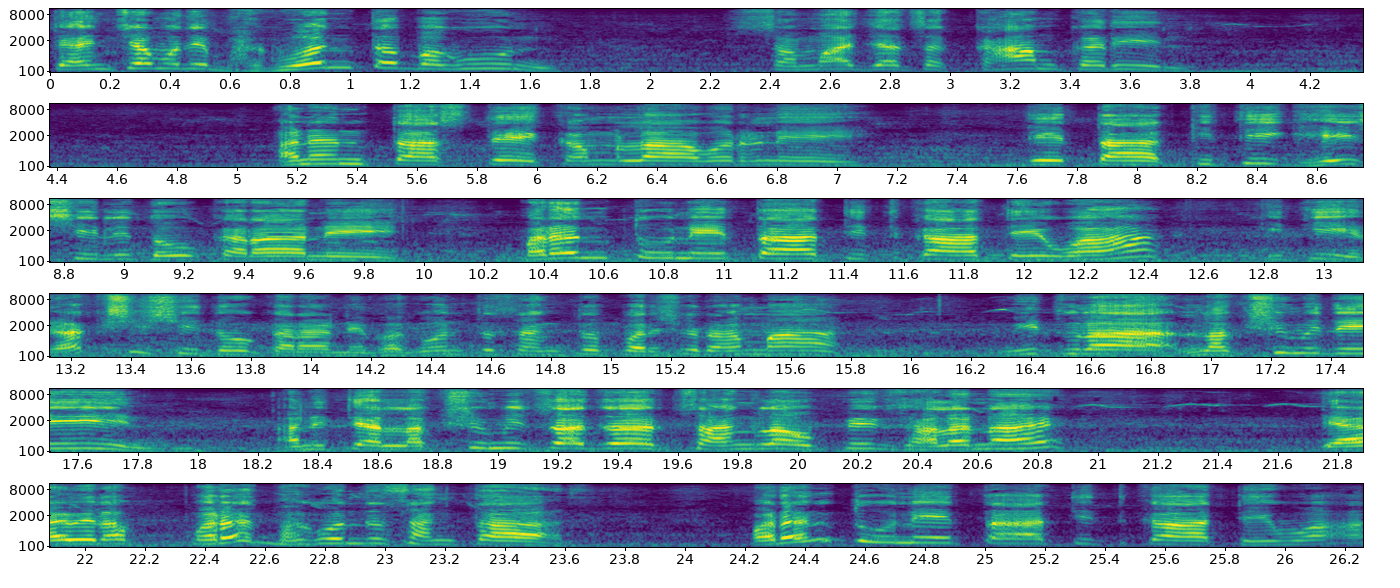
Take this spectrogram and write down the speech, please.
त्यांच्यामध्ये भगवंत बघून समाजाचं काम करील. अनंत असते कमलावरणे देता किती घेशील दो कराने परंतु नेता तितका तेव्हा किती रक्षशी दो कराने भगवंत सांगतो परशुरामा मी तुला लक्ष्मी देईन. आणि त्या लक्ष्मीचा जर चांगला उपयोग झाला नाही त्यावेळेला परत भगवंत सांगतात परंतु नेता तितका तेव्हा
